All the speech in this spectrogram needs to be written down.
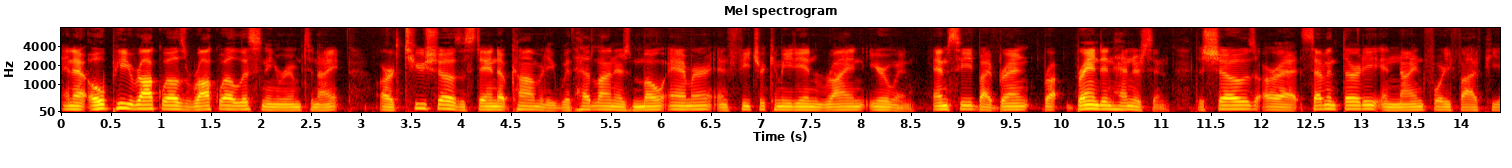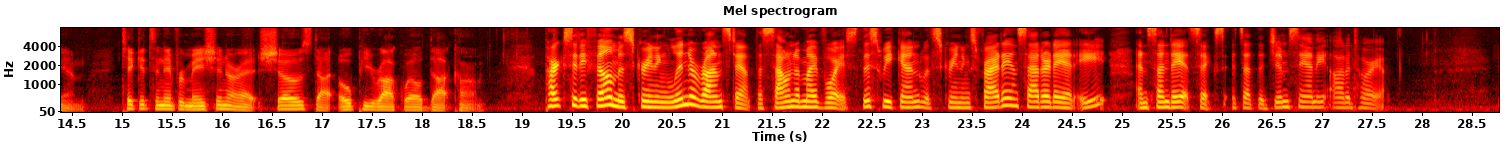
And at OP Rockwell's Rockwell Listening Room tonight are two shows of stand-up comedy with headliners Mo Amer and feature comedian Ryan Irwin, emceed by Bran- Bra- Brandon Henderson. The shows are at 7:30 and 9:45 p.m. Tickets and information are at shows.oprockwell.com. Park City Film is screening Linda Ronstadt, The Sound of My Voice, this weekend with screenings Friday and Saturday at 8 and Sunday at 6. It's at the Jim Santy Auditorium.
